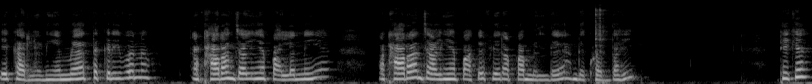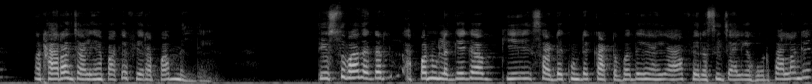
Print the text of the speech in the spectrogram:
ਇਹ ਕਰ ਲੈਣੀ ਹੈ। ਮੈਂ ਤਕਰੀਬਨ 18 ਜਾਲੀਆਂ ਪਾ ਲੈਣੀ ਹੈ। 18 ਜਾਲੀਆਂ ਪਾ ਕੇ ਫਿਰ ਆਪਾਂ ਮਿਲਦੇ ਹਾਂ। ਦੇਖੋ ਇੱਦਾਂ ਹੀ। ਠੀਕ ਹੈ? 18 ਜਾਲੀਆਂ ਪਾ ਕੇ ਫਿਰ ਆਪਾਂ ਮਿਲਦੇ ਹਾਂ। ਤੇ ਉਸ ਤੋਂ ਬਾਅਦ ਅਗਰ ਆਪਾਂ ਨੂੰ ਲੱਗੇਗਾ ਕਿ ਸਾਡੇ ਕੁੰਡੇ ਘੱਟ ਵਧੇ ਆ ਜਾਂ ਫਿਰ ਅਸੀਂ ਜਾਲੀਆਂ ਹੋਰ ਪਾ ਲਾਂਗੇ,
